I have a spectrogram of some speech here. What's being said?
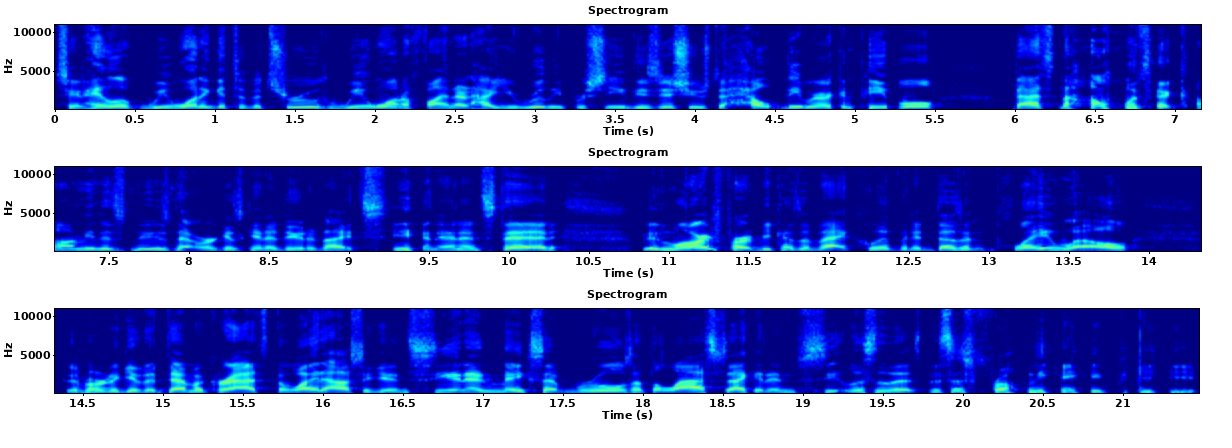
saying, hey, look, we want to get to the truth. We want to find out how you really perceive these issues to help the American people. That's not what the Communist News Network is going to do tonight. CNN instead, in large part because of that clip and it doesn't play well, in order to give the Democrats the White House again, CNN makes up rules at the last second. And see, listen to this. This is from the AP.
